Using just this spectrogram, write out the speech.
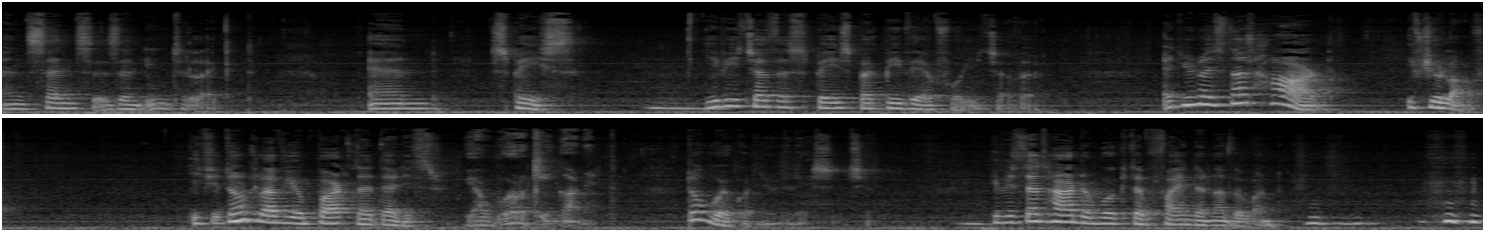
and senses and intellect and space. Give each other space, but be there for each other. And you know, it's not hard if you love. If you don't love your partner, then it's you are working on it. Don't work on your relationship. If it's that hard to work, then find another one.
